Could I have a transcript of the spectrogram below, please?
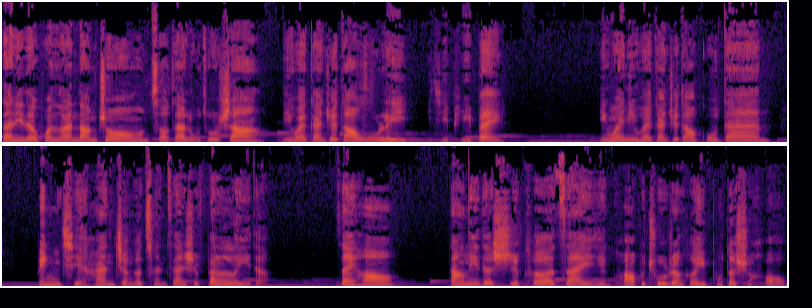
在你的混乱当中，走在路途上，你会感觉到无力以及疲惫，因为你会感觉到孤单，并且和整个存在是分离的。最后，当你的时刻在已经跨不出任何一步的时候，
